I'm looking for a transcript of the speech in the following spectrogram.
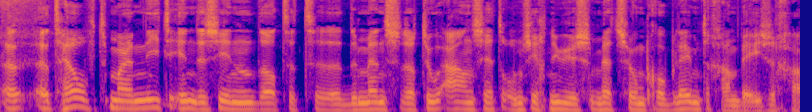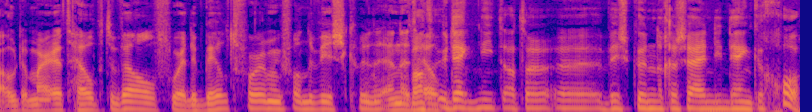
Eh, eh, het helpt, maar niet in de zin dat het eh, de mensen daartoe aanzet... om zich nu eens met zo'n probleem te gaan bezighouden. Maar het helpt wel voor de beeldvorming van de wiskunde. En het Want helpt... u denkt niet dat er eh, wiskundigen zijn die denken... goh,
